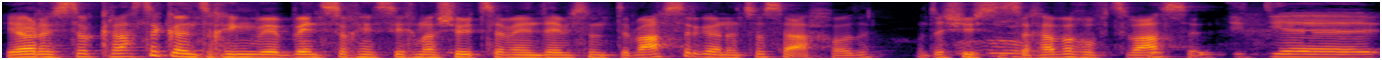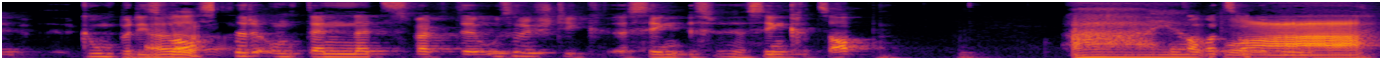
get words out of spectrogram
Ja, das ist so krass, da können sich irgendwie, wenn sie sich noch schützen, wenn sie unter Wasser gehen und so Sachen, oder? Und dann schießen sie sich einfach aufs Wasser. Die, die äh, gumpen ins Wasser und dann jetzt wegen der Ausrüstung sinken sie ab. Ah, ja. Wow.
